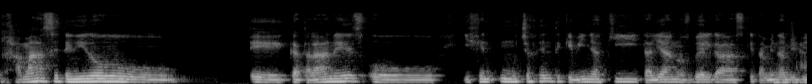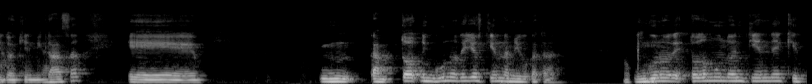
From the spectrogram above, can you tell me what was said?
jamás he tenido eh, catalanes o y mucha gente que viene aquí, italianos, belgas, que también han vivido aquí en mi casa. Eh, mm, ninguno de ellos tiene un amigo catalán. Ninguno de, todo el mundo entiende que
